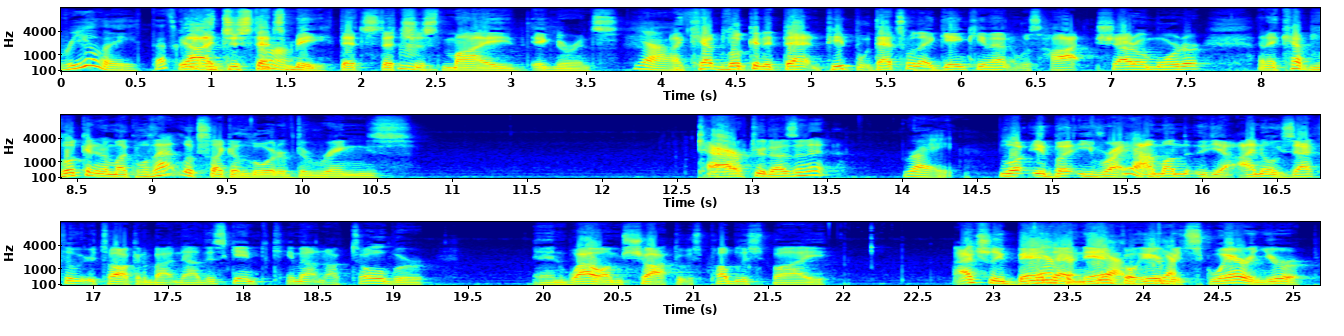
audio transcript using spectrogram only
Really? That's yeah. Just that's huh. me. That's that's hmm. just my ignorance. Yeah. I kept looking at that, and people. That's when that game came out. and It was hot, Shadow Mordor, and I kept looking, and I'm like, well, that looks like a Lord of the Rings character, doesn't it? Right. Look, but you're right. Yeah. I'm on. The, yeah, I know exactly what you're talking about now. This game came out in October and wow, I'm shocked. It was published by actually Bandai Namco, Namco yeah, here, yeah. but Square in Europe.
